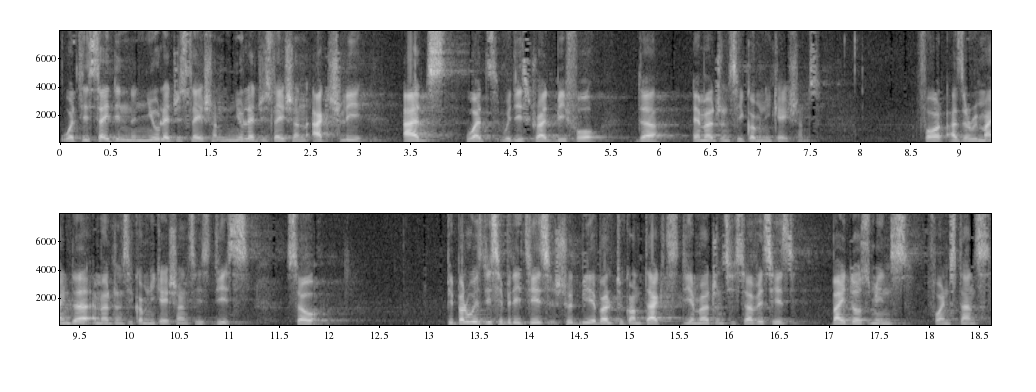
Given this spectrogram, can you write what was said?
What is said in the new legislation, new legislation actually adds what we described before, the emergency communications. For, as a reminder, emergency communications is this. So people with disabilities should be able to contact the emergency services by those means. For instance,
